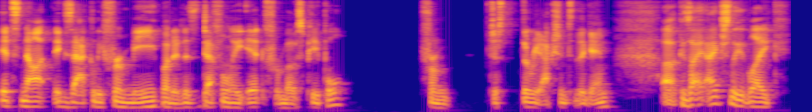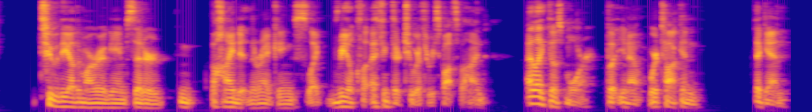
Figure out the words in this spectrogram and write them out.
it's not exactly for me, but it is definitely it for most people from just the reaction to the game. Because uh, I actually like two of the other Mario games that are behind it in the rankings, like real. close. I think they're two or three spots behind. I like those more, but you know, we're talking again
